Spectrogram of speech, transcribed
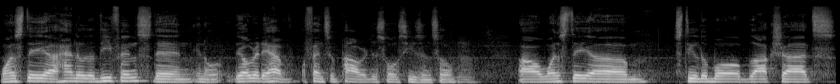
once they uh, handle the defense, then you know they already have offensive power this whole season. So uh, once they um, steal the ball, block shots,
